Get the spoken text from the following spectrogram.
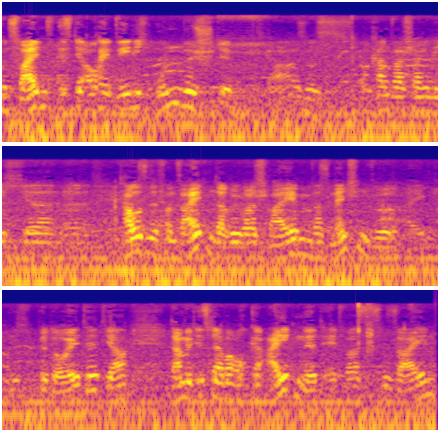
Und zweitens ist er auch ein wenig unbestimmt. Ja? Also es, man kann wahrscheinlich äh, tausende von Seiten darüber schreiben, was Menschenwürde eigentlich bedeutet. Ja? Damit ist er aber auch geeignet, etwas zu sein,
